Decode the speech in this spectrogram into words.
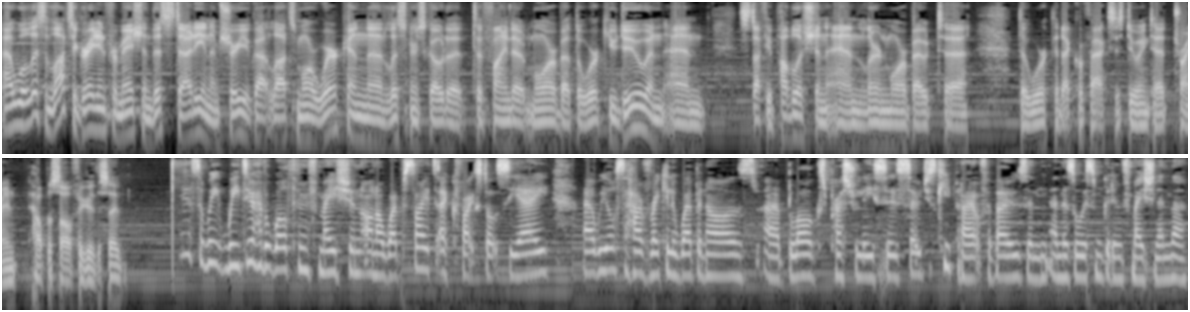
Uh, well, listen, lots of great information this study, and I'm sure you've got lots more. Where can uh, listeners go to, to find out more about the work you do and, and stuff you publish and, and learn more about uh, the work that Equifax is doing to try and help us all figure this out? Yeah, so we, we do have a wealth of information on our website, equifax.ca. Uh, we also have regular webinars, uh, blogs, press releases, so just keep an eye out for those, and, and there's always some good information in there.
